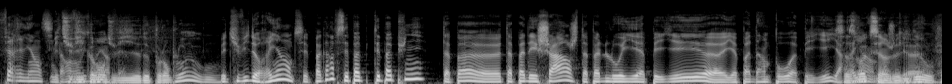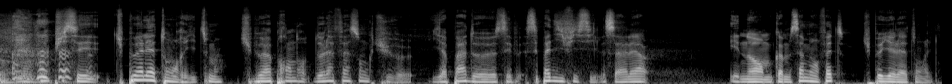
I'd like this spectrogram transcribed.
fais rien. Si mais tu vis comment Tu vis de Pôle emploi ou Mais tu vis de rien, c'est pas grave, c'est pas, t'es pas puni. T'as pas, euh, t'as pas des charges, t'as pas de loyer à payer, il y a pas d'impôts à payer, y a Ça se rien. voit que c'est un jeu euh, vidéo. quoi. et puis c'est, tu peux aller à ton rythme, tu peux apprendre de la façon que tu veux. Il y a pas de, c'est, c'est pas difficile. Ça a l'air énorme comme ça, mais en fait, tu peux y aller à ton rythme.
